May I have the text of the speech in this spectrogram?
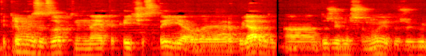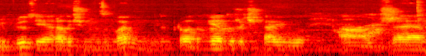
Підтримую зв'язок не такий частий, але регулярний. А дуже його шаную, дуже його люблю. Я радий, що ми не забуваємо один про одного. Я дуже чекаю а, вже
